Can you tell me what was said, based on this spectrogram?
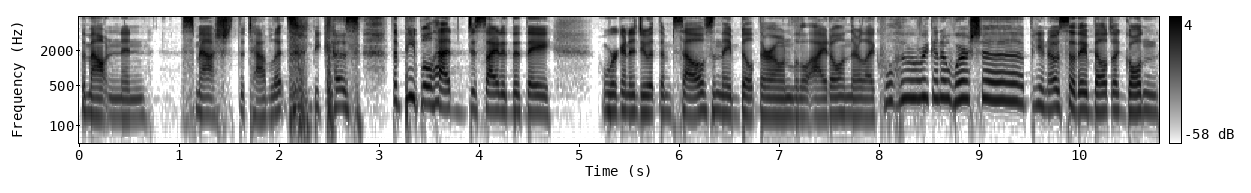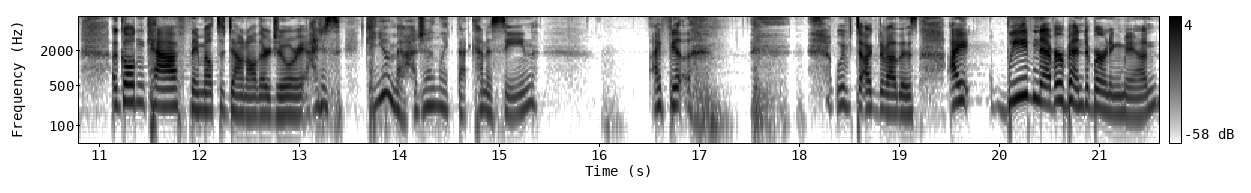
the mountain and smashed the tablets because the people had decided that they were going to do it themselves and they built their own little idol and they're like well who are we going to worship? You know so they built a golden a golden calf they melted down all their jewelry. I just can you imagine like that kind of scene? I feel we've talked about this. I we've never been to burning man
